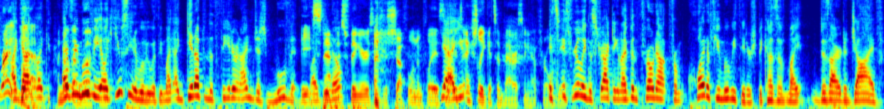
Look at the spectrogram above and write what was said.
Right, I got yeah. like I every movie, you. like you've seen a movie with me. Like I get up in the theater and I'm just moving. He like snapped you know, his fingers. He's just shuffling in place. Yeah, It you- actually gets embarrassing after a while. it's it's really distracting, and I've been thrown out from quite a few movie theaters because of my desire to jive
